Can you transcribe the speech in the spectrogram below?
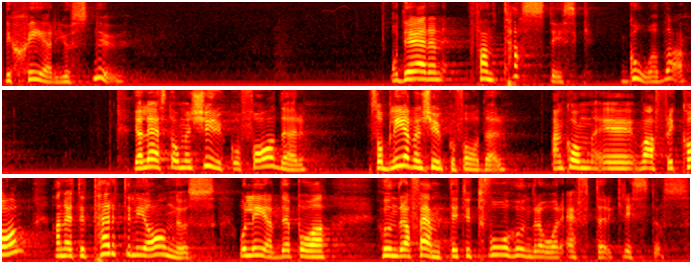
det sker just nu. Och det är en fantastisk gåva. Jag läste om en kyrkofader som blev en kyrkofader. Han kom, eh, var afrikan, han hette Tertullianus och levde på 150 till 200 år efter Kristus.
